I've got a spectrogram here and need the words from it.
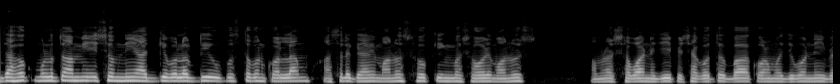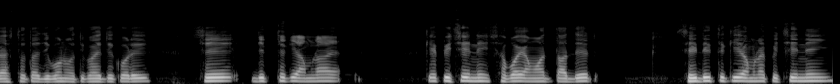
যা হোক মূলত আমি এইসব নিয়ে আজকে ব্লগটি উপস্থাপন করলাম। আসলে গ্রামের মানুষ হোক কিংবা শহরের মানুষ, আমরা সবার নিজেই পেশাগত বা কর্মজীবন নিয়ে ব্যস্ততা জীবন অতিবাহিত করে। সে দিক থেকে আমরা কে পিছিয়ে নেই, সবাই আমার, তাদের সেই দিক থেকে আমরা পিছিয়ে নেই।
